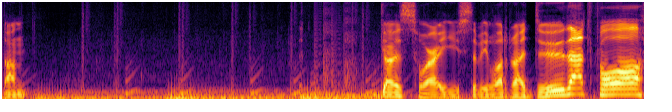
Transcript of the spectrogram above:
Done. It goes to where I used to be. What did I do that for?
